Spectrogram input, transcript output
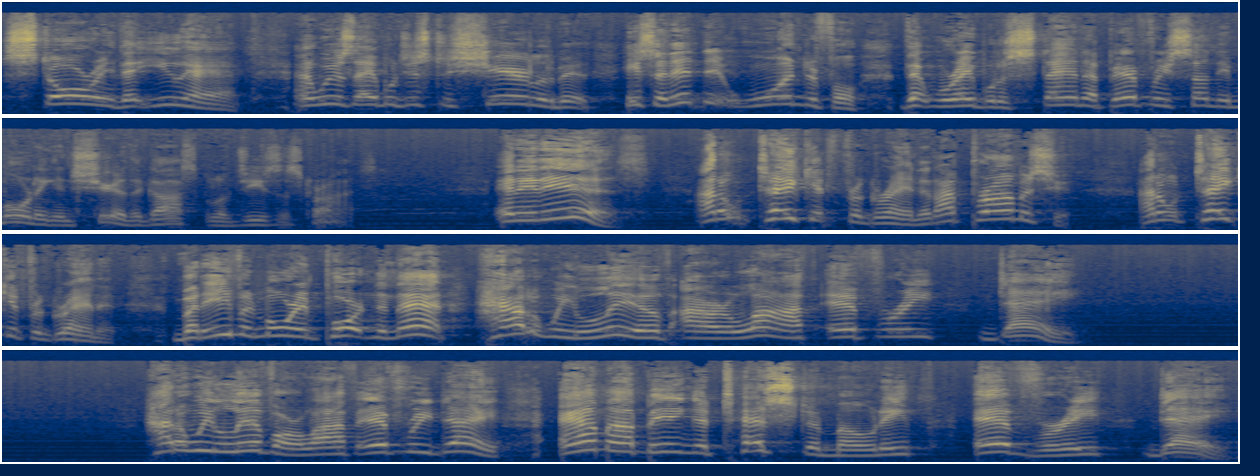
story that you had. And we was able just to share a little bit. He said, isn't it wonderful that we're able to stand up every Sunday morning and share the gospel of Jesus Christ? And it is. I don't take it for granted. I promise you. I don't take it for granted. But even more important than that, how do we live our life every day? How do we live our life every day? Am I being a testimony every day?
